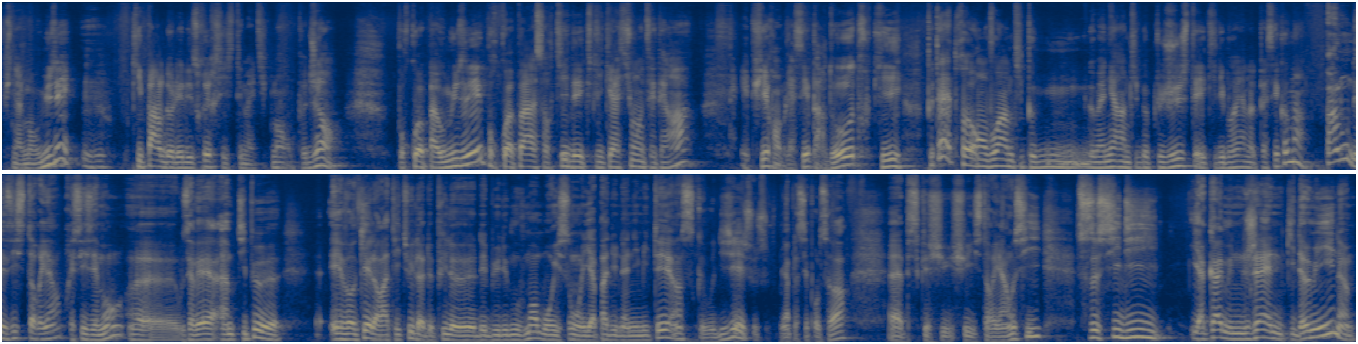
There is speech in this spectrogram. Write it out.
finalement au musée, mm-hmm. qui parle de les détruire systématiquement peu de gens? Pourquoi pas au musée Pourquoi pas assortir d'explications, etc. Et puis remplacer par d'autres qui peut-être renvoient de manière un petit peu plus juste et équilibrée à notre passé commun. Parlons des historiens précisément. Euh, vous avez un petit peu évoqué leur attitude là, depuis le début du mouvement. Bon, il n'y a pas d'unanimité, hein, ce que vous disiez, je, suis bien placé pour le savoir, euh, puisque je suis, historien aussi. Ceci dit, il y a quand même une gêne qui domine.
